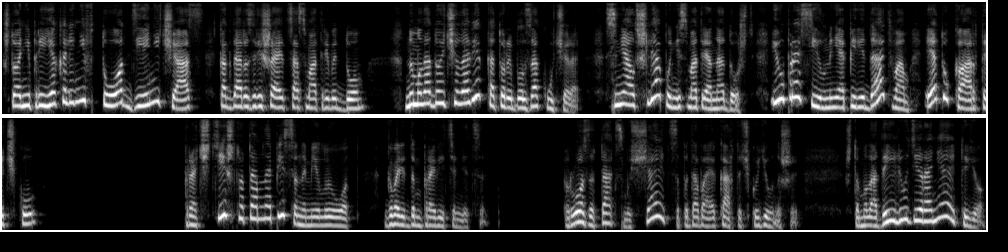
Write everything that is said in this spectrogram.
что они приехали не в тот день и час, когда разрешается осматривать дом. Но молодой человек, который был за кучера, снял шляпу, несмотря на дождь, и упросил меня передать вам эту карточку». «Прочти, что там написано, милый От», — говорит домоправительница. Роза так смущается, подавая карточку юноши, что молодые люди роняют ее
